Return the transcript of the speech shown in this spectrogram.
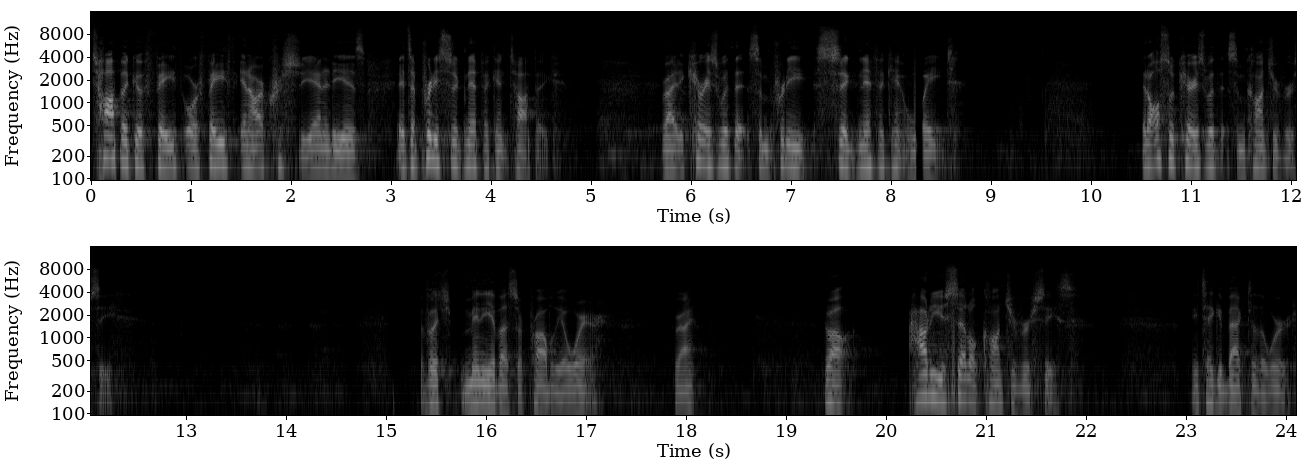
topic of faith or faith in our Christianity is it's a pretty significant topic. Right? It carries with it some pretty significant weight. It also carries with it some controversy, of which many of us are probably aware, right? Well, how do you settle controversies? You take it back to the Word.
